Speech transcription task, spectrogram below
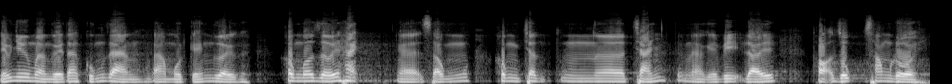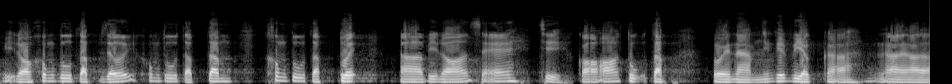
Nếu như mà người ta cúng dường vào một cái người không có giới hạnh ờ, sống không chân tránh ờ, tức là cái vị đấy thọ dụng xong rồi vị đó không tu tập giới không tu tập tâm không tu tập tuệ à, vị đó sẽ chỉ có tụ tập rồi làm những cái việc à, à,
